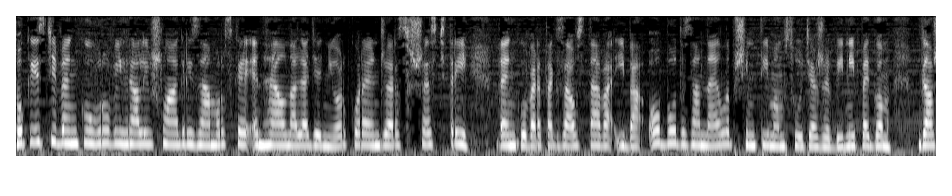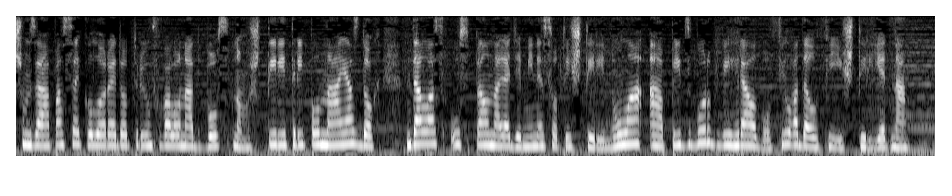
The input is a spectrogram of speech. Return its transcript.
Hokejisti Vancouveru vyhrali v zámorskej NHL na ľade New York Rangers 6-3. Vancouver tak zaostáva iba obod za najlepším týmom súťaže Winnipegom. V ďalšom zápase Colorado triumfovalo nad Bostonom 4-3 po nájazdoch. Dallas uspel na ľade Minnesota 4-0 a Pittsburgh vyhral vo Filadelfii 4-1.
